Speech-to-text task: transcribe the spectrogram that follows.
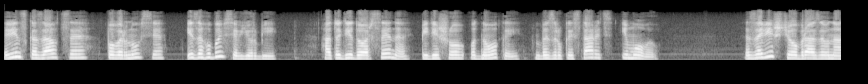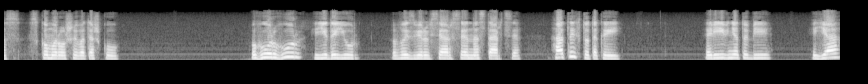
Він сказав це, повернувся і загубився в юрбі, а тоді до Арсена підійшов одноокий, без руки старець і мовив Завіщо образив нас, скомороший ватажку? Гур-гур, їде Юр, визвірився Арсен на старця. А ти хто такий? Рівня тобі, я,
